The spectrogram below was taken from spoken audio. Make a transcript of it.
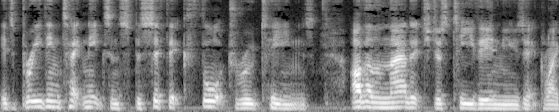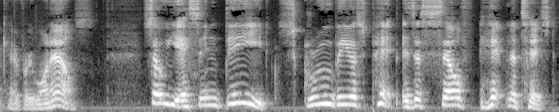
It's breathing techniques and specific thought routines. Other than that, it's just TV and music like everyone else. So, yes, indeed, Scroobius Pip is a self hypnotist,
